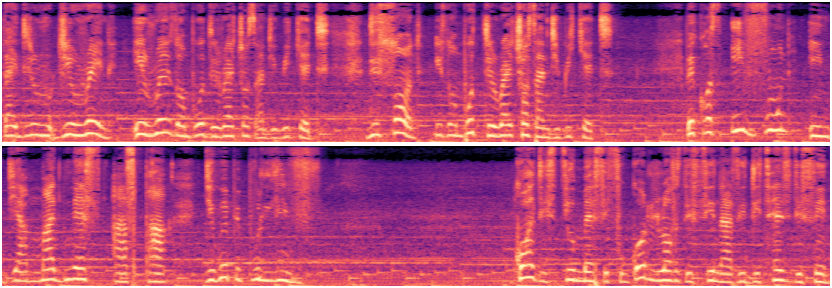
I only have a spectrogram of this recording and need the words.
that the, the rain it rains on both the righteous and the wicked. The sun is on both the righteous and the wicked. Because even in their madness as per the way people live god is still merciful. God loves the sinners he detests the sin.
